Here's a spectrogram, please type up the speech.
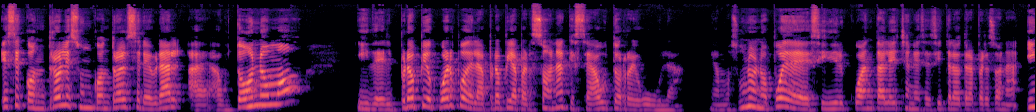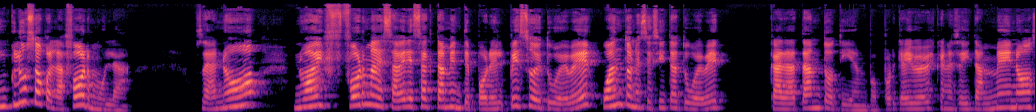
ese control es un control cerebral autónomo y del propio cuerpo de la propia persona que se autorregula. Digamos, uno no puede decidir cuánta leche necesita la otra persona, incluso con la fórmula. O sea, no, no hay forma de saber exactamente por el peso de tu bebé cuánto necesita tu bebé cada tanto tiempo, porque hay bebés que necesitan menos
